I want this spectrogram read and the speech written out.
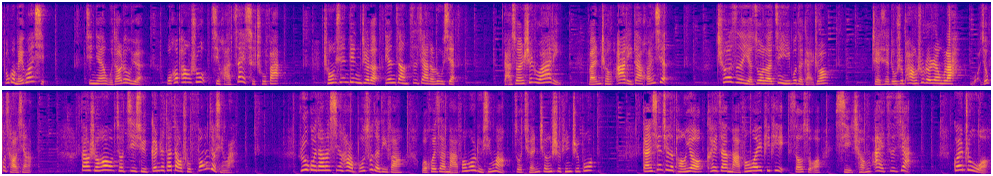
不过没关系，今年五到六月，我和胖叔计划再次出发，重新定制了滇藏自驾的路线，打算深入阿里，完成阿里大环线，车子也做了进一步的改装，这些都是胖叔的任务啦，我就不操心了，到时候就继续跟着他到处疯就行了。如果到了信号不错的地方，我会在马蜂窝旅行网做全程视频直播，感兴趣的朋友可以在马蜂窝 APP 搜索“喜成爱自驾”，关注我。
